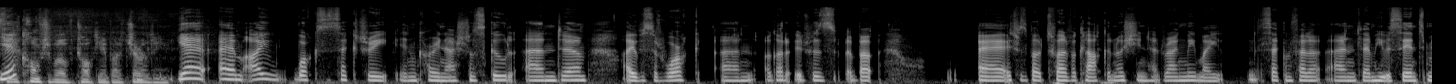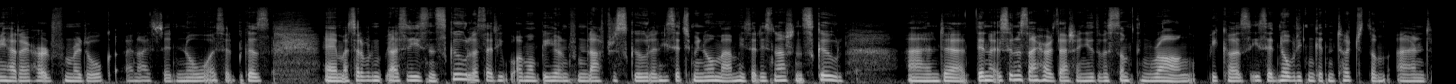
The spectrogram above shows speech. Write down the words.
yeah. comfortable of talking about Geraldine? Yeah, um, I work as a secretary in Curry National School, and um, I was at work, and I got it was about uh, it was about twelve o'clock, and Oisín had rang me, my the second fella, and um, he was saying to me, "Had I heard from Red Og?" And I said, "No." I said because um, I said I, I, said he's in school. I said he, I won't be hearing from after school, and he said to me, "No, ma'am." He said he's not in school. And uh, then, as soon as I heard that, I knew there was something wrong because he said nobody can get in touch with them, and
